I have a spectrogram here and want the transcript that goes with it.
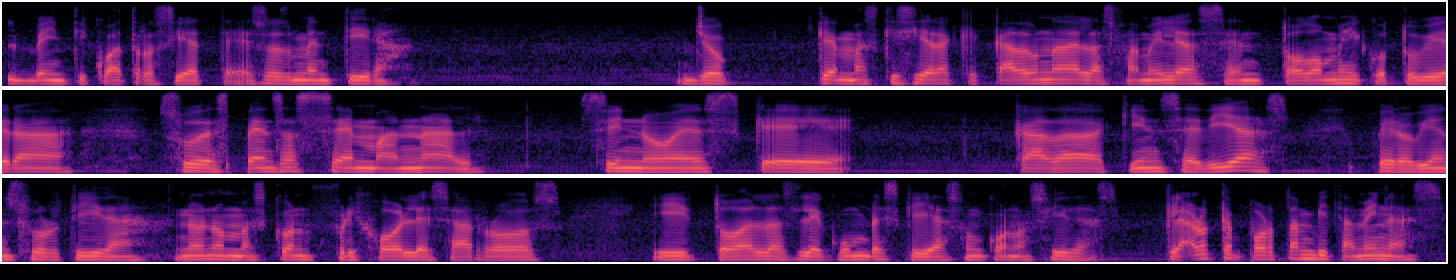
24/7. Eso es mentira. Yo que más quisiera que cada una de las familias en todo México tuviera su despensa semanal, si no es que cada 15 días pero bien surtida, no nomás con frijoles, arroz y todas las legumbres que ya son conocidas. Claro que aportan vitaminas,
